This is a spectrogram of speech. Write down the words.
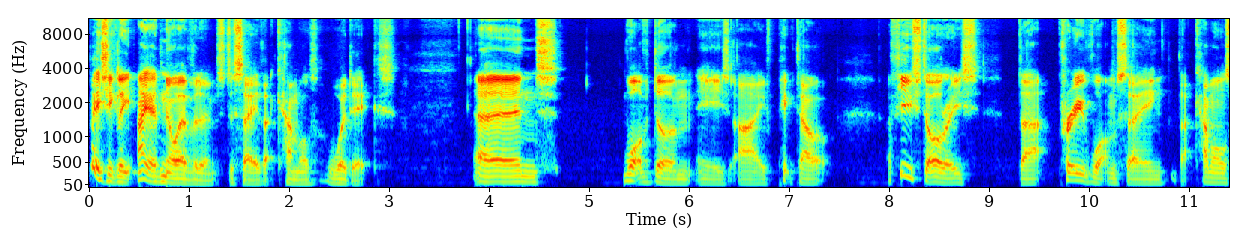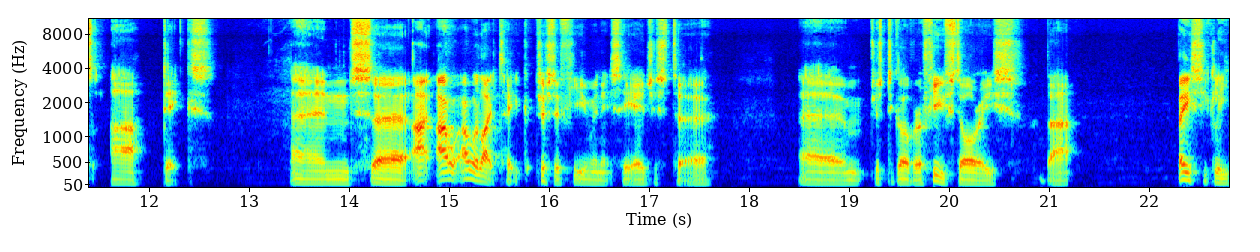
Basically, I had no evidence to say that camels were dicks. And what I've done is I've picked out a few stories that prove what I'm saying that camels are dicks. And uh, I, I, I would like to take just a few minutes here just to um, just to go over a few stories that basically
